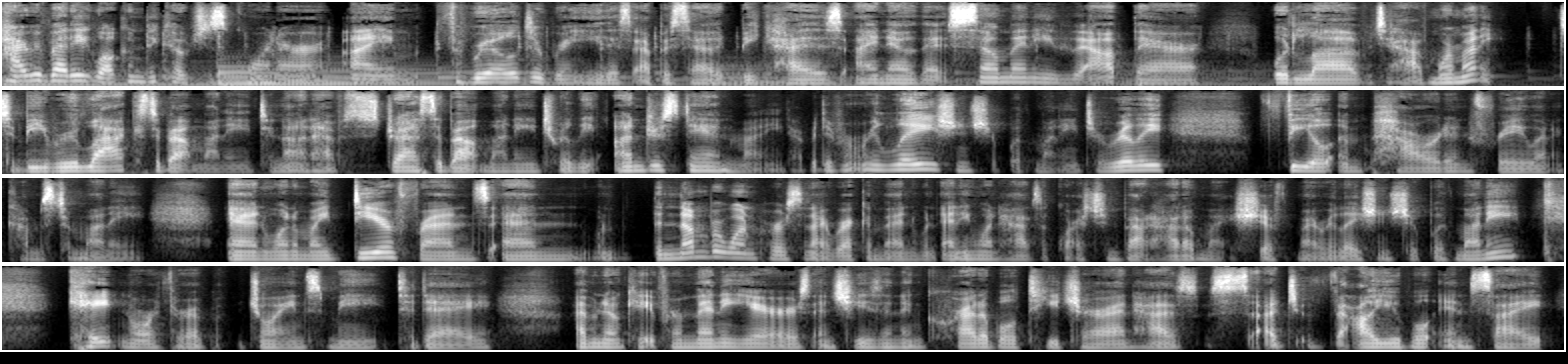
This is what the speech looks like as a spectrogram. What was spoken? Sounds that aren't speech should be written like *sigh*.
Hi, everybody. Welcome to Coach's Corner. I'm thrilled to bring you this episode because I know that so many of you out there would love to have more money to be relaxed about money, to not have stress about money, to really understand money, to have a different relationship with money, to really feel empowered and free when it comes to money. And one of my dear friends, and the number one person I recommend when anyone has a question about how to shift my relationship with money, Kate Northrup joins me today. I've known Kate for many years, and she's an incredible teacher and has such valuable insight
